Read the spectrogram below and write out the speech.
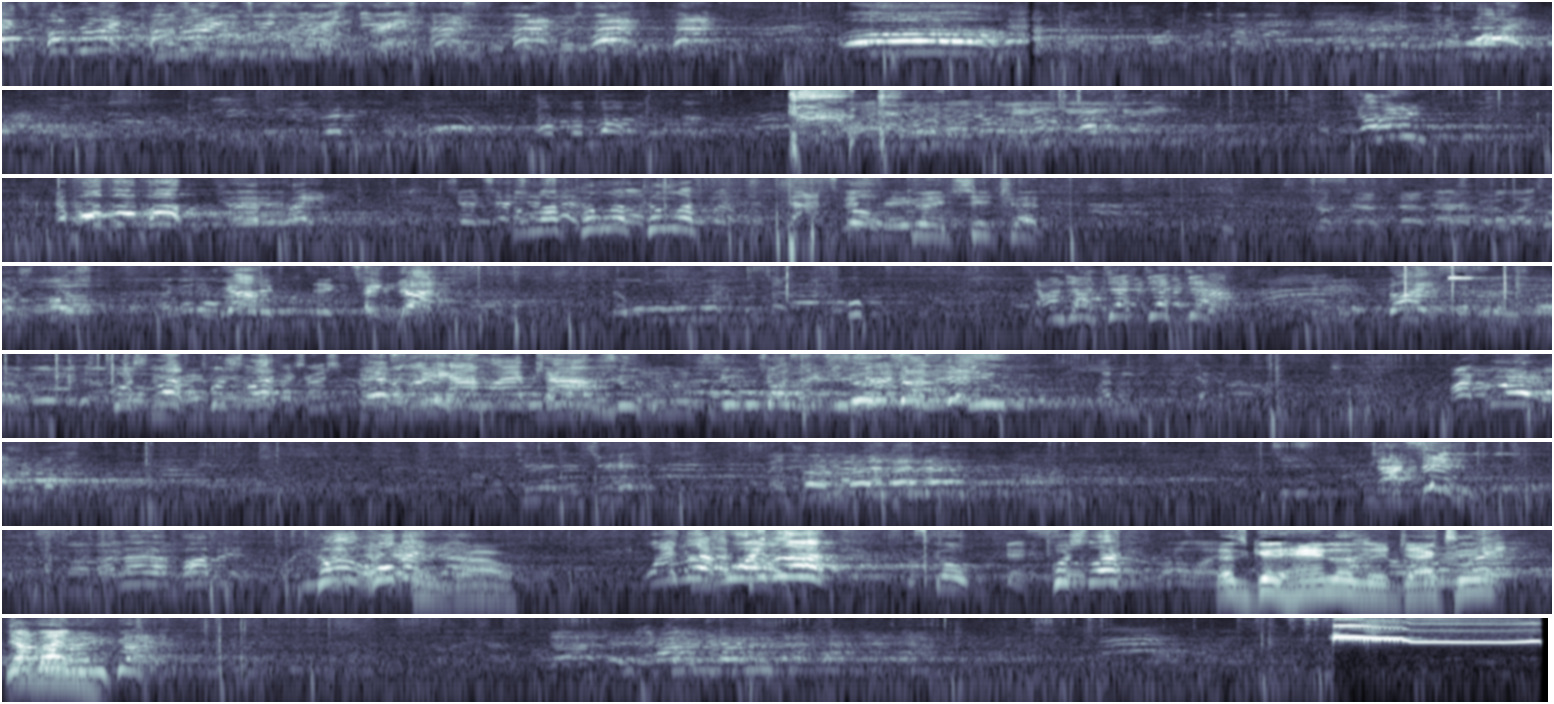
Come up, come up, come up. Let's go. Good shit, Trev. Yeah, take that. Down, down, down, down, down. Nice. Push left, push left. Yes, I am, I am Cam. Shoot, shoot, Justin, shoot, Justin. You. Backward. It's your hit, it's your hit. Jackson! No, no, no, pop it. Come on, hold it. Wow. Wide left, wide left. Let's go. Push left. That's good handles there, Jackson. Yeah, right.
